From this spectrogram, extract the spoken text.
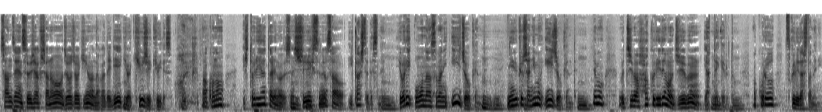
3000数百社の上場企業の中で利益は99位です。はい、まあ、この一人当たりのですね、収益性の良さを生かしてですね、よりオーナー様にいい条件で、入居者にもいい条件で、でも、うちは薄利でも十分やっていけると。まあ、これを作り出すために、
